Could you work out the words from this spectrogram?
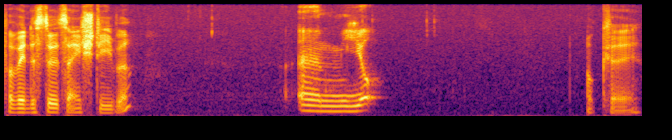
Verwendest du jetzt eigentlich Stäbe? Ähm, jo. Okay.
